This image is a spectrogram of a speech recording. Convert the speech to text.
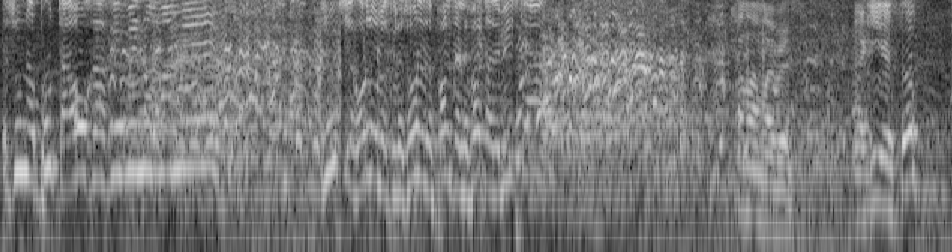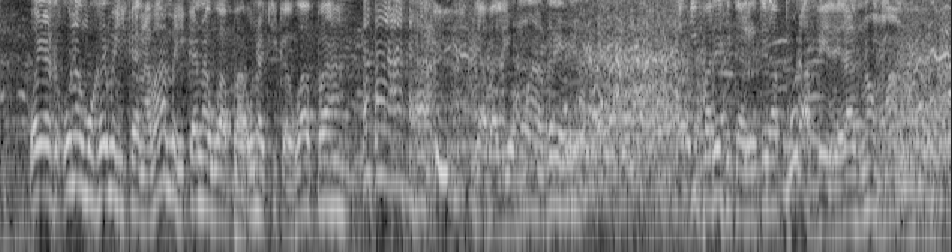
es una puta hoja, jefe, no mames. Pinche gordo, lo que le sobra de panza le falta de vista. Come on, my. Aquí, stop. Voy a una mujer mexicana, va, mexicana guapa, una chica guapa. ya valió madre. Aquí parece carretera pura federal, no mames.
